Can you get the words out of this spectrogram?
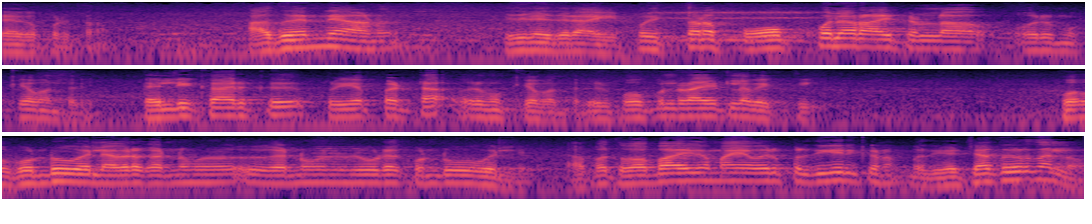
രേഖപ്പെടുത്തണം. അതുതന്നെയാണ് ഇതിനെതിരായി. ഇപ്പോൾ ഇത്ര പോപ്പുലറായിട്ടുള്ള ഒരു മുഖ്യമന്ത്രി ഡൽഹിക്കാർക്ക് പ്രിയപ്പെട്ട ഒരു മുഖ്യമന്ത്രി ഒരു പോപ്പുലറായിട്ടുള്ള വ്യക്തി കൊണ്ടുപോകല്ലേ? അവരെ കണ്ണു കണ്ണുമുന്നിലൂടെ കൊണ്ടുപോകല്ലേ? അപ്പോൾ സ്വാഭാവികമായി അവർ പ്രതികരിക്കണം. പ്രതികരിച്ചാൽ തീർന്നല്ലോ.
